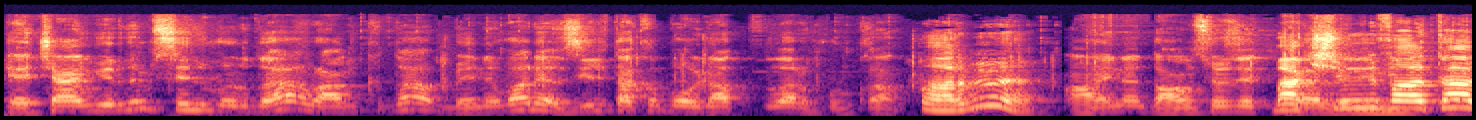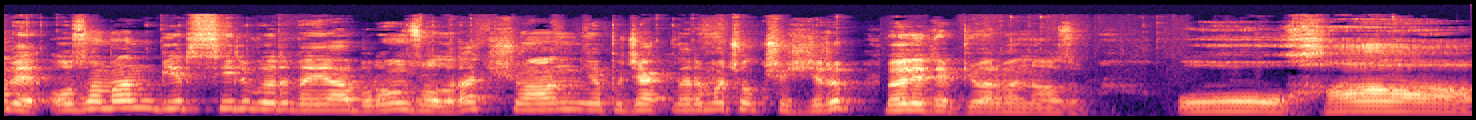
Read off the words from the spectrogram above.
Geçen girdim Silver'da rankda beni var ya zil takıp oynattılar Furkan. Harbi mi? Aynen dansöz ettiler Bak şimdi. Fatih abi o zaman bir silver veya bronz olarak şu an yapacaklarıma çok şaşırıp böyle tepki vermen lazım. Oha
